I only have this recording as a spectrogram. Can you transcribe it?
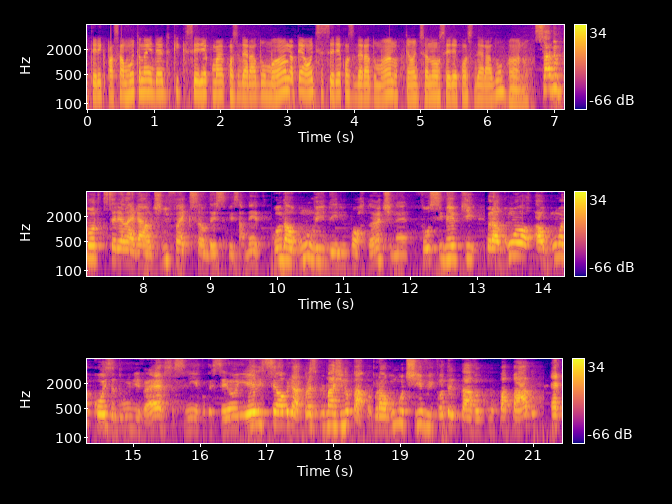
teria que passar muito na ideia do que, que seria considerado humano, até onde você seria considerado humano, até onde você não seria considerado humano. Sabe um ponto que seria legal de inflexão desse pensamento? Quando algum líder importante, né, fosse meio que por alguma, alguma coisa do universo, assim, aconteceu, e ele ser obrigado. Por exemplo, imagina o Papa. Por algum motivo, enquanto ele estava no papado, é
